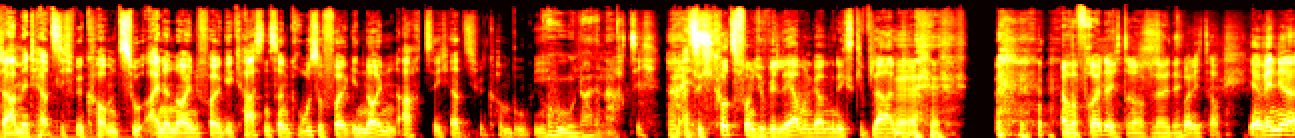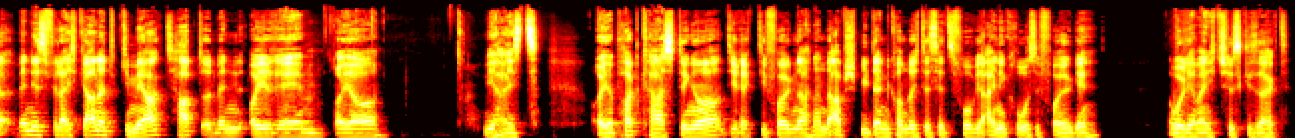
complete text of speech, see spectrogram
Und damit herzlich willkommen zu einer neuen Folge Carstenson Crusoe, Folge 89. Herzlich willkommen, Bubi. Uh, 89. Also ich kurz vorm Jubiläum und wir haben nichts geplant. Ja. Aber freut euch drauf, Leute. Freue ich drauf. Ja, wenn ihr, wenn ihr es vielleicht gar nicht gemerkt habt und wenn eure, euer, wie heißt's, euer Podcast-Dinger direkt die Folgen nacheinander abspielt, dann kommt euch das jetzt vor wie eine große Folge. Obwohl wir haben eigentlich Tschüss gesagt.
